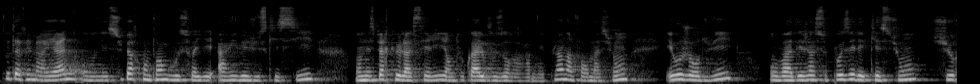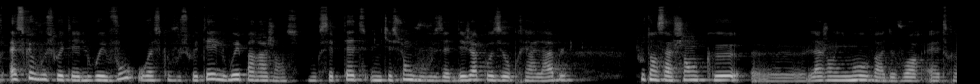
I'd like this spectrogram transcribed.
Tout à fait Marianne, on est super content que vous soyez arrivés jusqu'ici. On espère que la série, en tout cas, elle vous aura ramené plein d'informations. Et aujourd'hui, on va déjà se poser les questions sur est-ce que vous souhaitez louer vous ou est-ce que vous souhaitez louer par agence? Donc c'est peut-être une question que vous vous êtes déjà posée au préalable, tout en sachant que euh, l'agent IMO va devoir être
